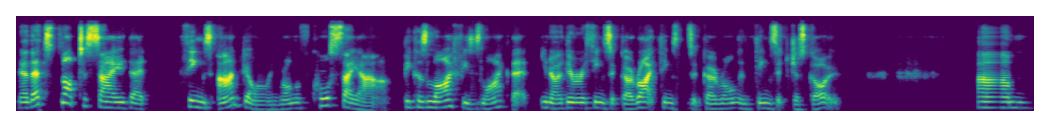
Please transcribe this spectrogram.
Now, that's not to say that things aren't going wrong. Of course they are, because life is like that. You know, there are things that go right, things that go wrong, and things that just go. Um,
